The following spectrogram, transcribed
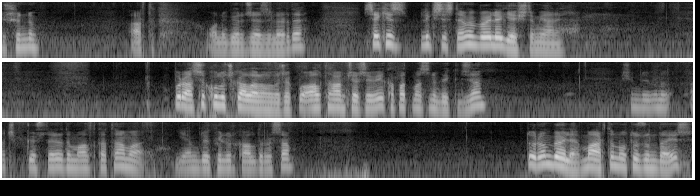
düşündüm. Artık onu göreceğiz ileride. 8'lik sistemi böyle geçtim yani. Burası kuluçka alanı olacak. Bu altı ham çerçeveyi kapatmasını bekleyeceğim. Şimdi bunu açıp gösterirdim alt kata ama yem dökülür kaldırırsam. Durum böyle. Mart'ın 30'undayız.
